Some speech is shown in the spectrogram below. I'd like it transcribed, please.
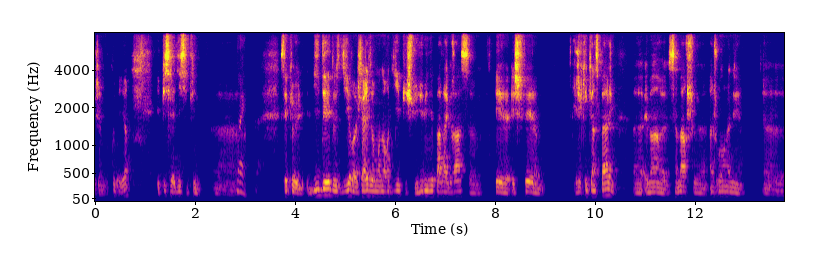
j'aime beaucoup d'ailleurs. Et puis, c'est la discipline. Euh, c'est que l'idée de se dire j'arrive dans mon ordi et puis je suis illuminé par la grâce euh, et, je fais euh, j'écris 15 pages, euh, eh ben ça marche un jour dans l'année. Hein.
